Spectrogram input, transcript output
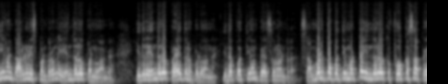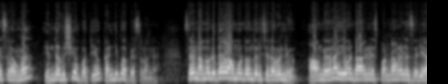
ஈவெண்ட் ஆர்கனைஸ் பண்ணுறவங்க எந்த அளவு பண்ணுவாங்க? இதில் எந்த அளவு பிரயத்தனப்படுவாங்க? இதை பற்றியும் பேசணுன்ற சம்பளத்தை பற்றி மட்டும் இந்த அளவுக்கு ஃபோக்கஸாக பேசுகிறவங்க இந்த விஷயம் பற்றியும் கண்டிப்பாக பேசுகிறாங்க சரி நமக்கு தேவை அமௌண்ட் வந்துருச்சு ரெவன்யூ அவங்க எதனா ஈவெண்ட் ஆர்கனைஸ் பண்ணுறாங்களே சரியா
